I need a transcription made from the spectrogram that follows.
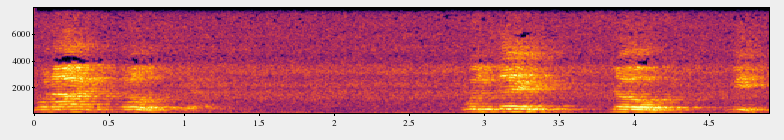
when I know them. When they know me.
